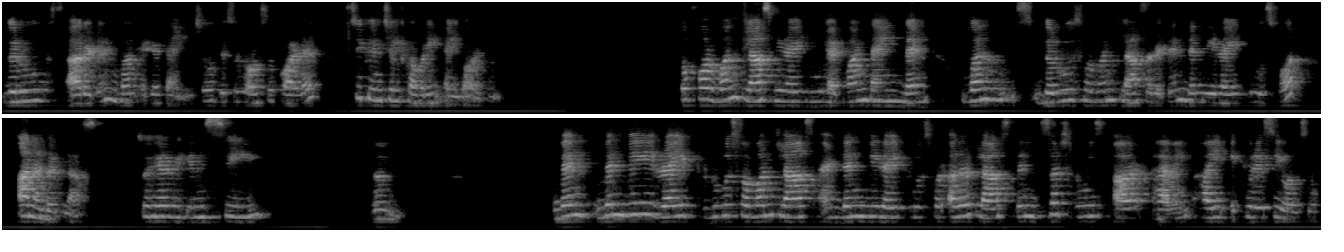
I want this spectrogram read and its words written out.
the rules are written one at a time. So this is also called a sequential covering algorithm. So for one class, we write rule at one time, then once the rules for one class are written, then we write rules for another class. So here we can see um, when when we write rules for one class and then we write rules for other class, then such rules are having high accuracy also.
